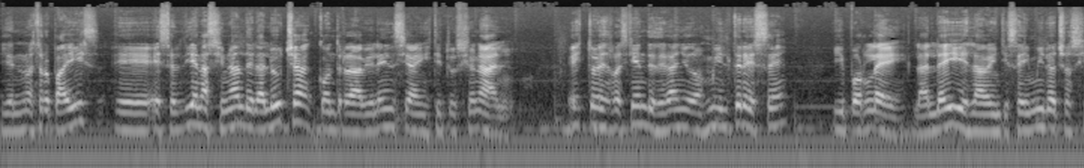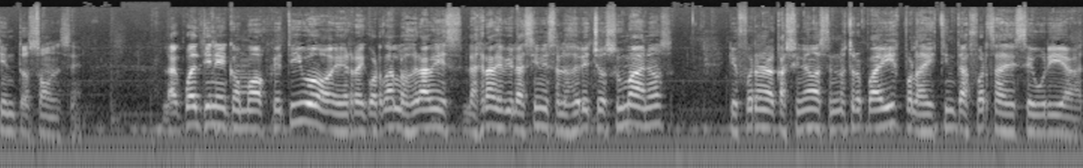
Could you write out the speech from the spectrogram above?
Y en nuestro país eh, es el Día Nacional de la Lucha contra la Violencia Institucional. Esto es recién desde el año 2013 y por ley. La ley es la 26.811, la cual tiene como objetivo eh, recordar las graves violaciones a los derechos humanos que fueron ocasionadas en nuestro país por las distintas fuerzas de seguridad.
